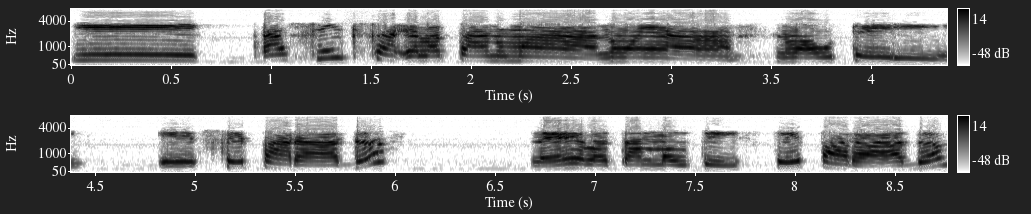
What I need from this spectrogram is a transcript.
E assim que ela está numa, numa, numa UTI é, separada, né? Ela está numa UTI separada,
